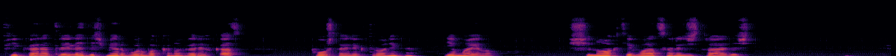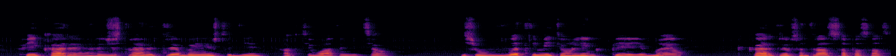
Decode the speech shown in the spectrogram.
fiecare a treilea, deci merg vorba că nu verificați poșta electronică, e-mail-ul și nu activați înregistrarea. Deci fiecare înregistrare trebuie este de activat inițial. Deci vă trimite un link pe e-mail pe care trebuie să intrați să apăsați.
